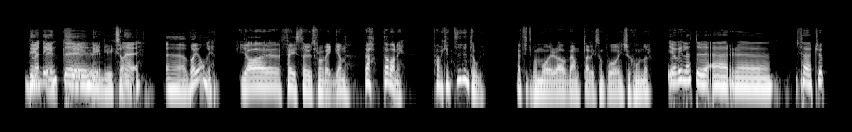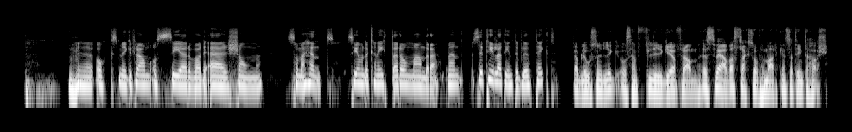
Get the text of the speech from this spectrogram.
Det är Men inte en kvällning liksom. Nej. Eh, vad gör ni? Jag eh, facear ut från väggen. Ja, där var ni. Fan vilken tid den tog. Jag tittar på Moira och väntar liksom på instruktioner. Jag vill att du är eh, förtrupp eh, och smyger fram och ser vad det är som, som har hänt. Se om du kan hitta de andra, men se till att inte bli upptäckt. Jag blir osynlig och sen flyger jag fram. Jag svävar strax ovanför marken så att jag inte hörs.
